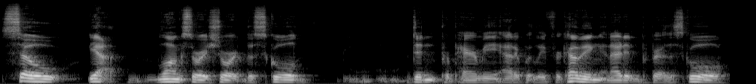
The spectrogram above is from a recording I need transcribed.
so yeah, long story short, the school didn't prepare me adequately for coming, and I didn't prepare the school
